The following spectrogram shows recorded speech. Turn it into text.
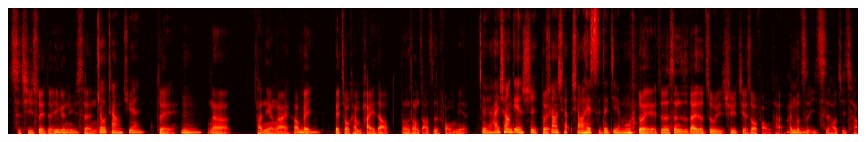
十七岁的一个女生周长娟，对，嗯，那谈恋爱，要被被周刊拍到登上杂志封面。对，还上电视，对上小小 S 的节目。对，就是甚至带着助理去接受访谈，还不止一次，好几场。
